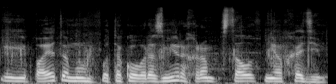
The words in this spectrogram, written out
И поэтому вот такого размера храм стал необходим.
